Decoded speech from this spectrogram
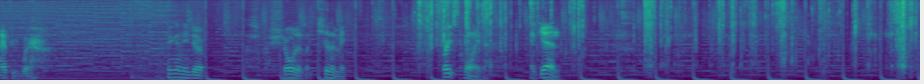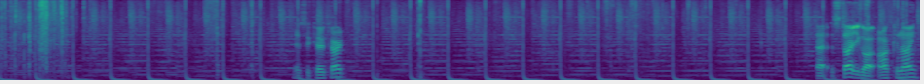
everywhere. I think I need to. Oh, my shoulders are killing me. Breakpoint. Again. There's the code card. At the start you got Arcanine,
